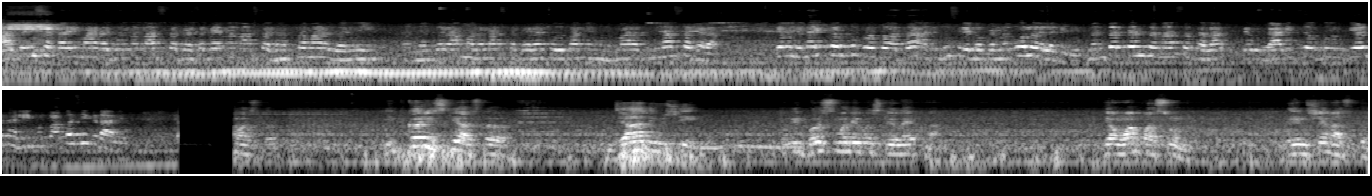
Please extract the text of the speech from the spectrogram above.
आजही सकाळी महाराजांना नाश्ता सगळ्यांना नाश्ता घातला महाराजांनी. नंतर आम्हाला नाश्ता करा होता नाही म्हणून मला तुम्ही नाश्ता करा. ते म्हणजे नाही करतो करतो आता आणि दुसऱ्या लोकांना बोलवायला गेले. नंतर त्यांचा नाश्ता झाला ते गाडीचं वेळ झाली मग वापस इकडे आले. इतकं रिस्की असतं. ज्या दिवशी तुम्ही बसमध्ये बसलेले आहेत ना तेव्हापासून टेन्शन असतं.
